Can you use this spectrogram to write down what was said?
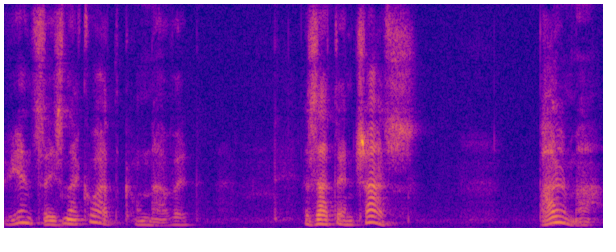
Więcej z nakładką nawet. Za ten czas palma,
